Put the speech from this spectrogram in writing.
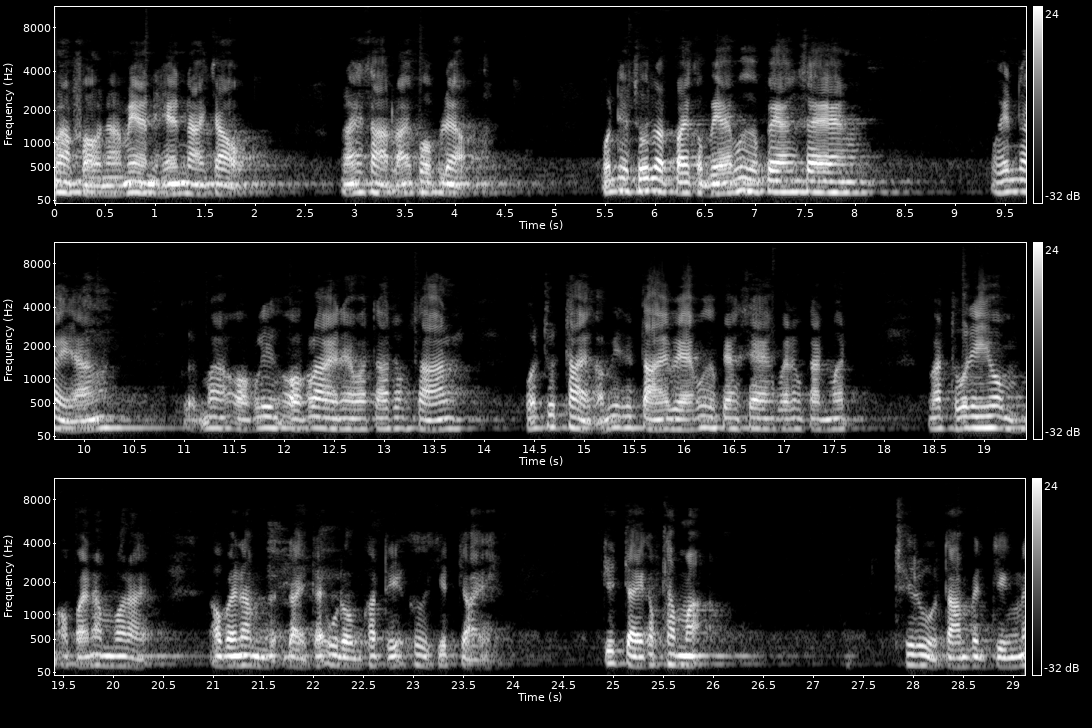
มาเฝ้านาแม่นเห็นนายเจ้า หลายศาสตร์หลายภพแล้วผลที่สุดหลดไปกับแบมือแปลงแซงเห็นได้ยัง เกิดมาออกเลี้ยงออกไล่ในวัฏสงสารผลชุดท้ายก็มีตายแบมือแปลงแซงไปทำการมัดวัตถุนิยมเอาไปนำว่าไรเอาไปนำได้แต่อุดมคติคือคิดใจ จิตใจกับธรรมะ ที่รู้ตามเป็นจริงใน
